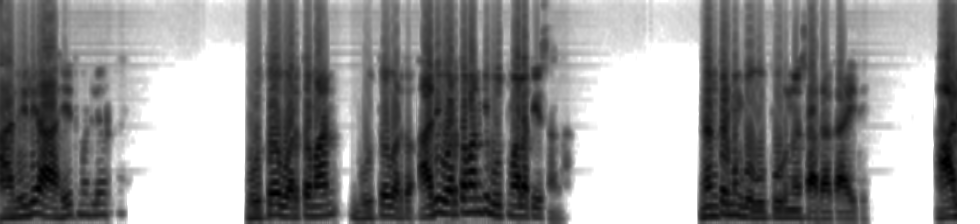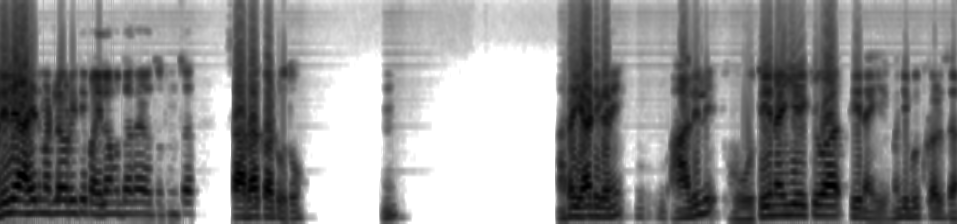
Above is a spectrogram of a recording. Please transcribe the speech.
आलेले आहेत म्हटल्यावर काय? भूत वर्तमान भूत वर्तमान आधी वर्तमान की भूत मला ते सांगा. नंतर मग बघू पूर्ण साधा काय ते. आलेले आहेत म्हटल्यावर इथे पहिला मुद्दा काय होतो तुमचा? साधा कट होतो. आता या ठिकाणी आलेले होते नाहीये किंवा ते नाहीये म्हणजे भूतकाळचं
